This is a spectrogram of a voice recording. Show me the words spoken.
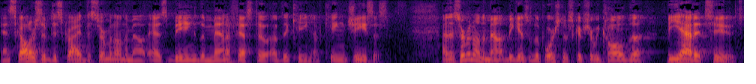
And scholars have described the Sermon on the Mount as being the manifesto of the King, of King Jesus. And the Sermon on the Mount begins with a portion of Scripture we call the Beatitudes.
